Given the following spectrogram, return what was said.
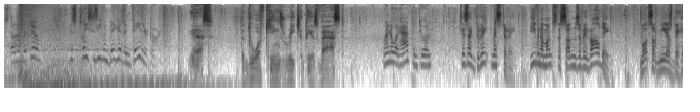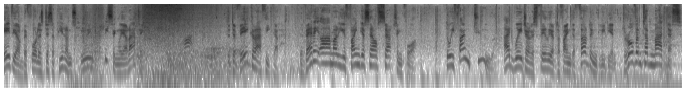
Stone number two. This place is even bigger than Veithurgard. Yes. The Dwarf King's reach appears vast. Wonder what happened to him. Tis a great mystery, even amongst the sons of Ivaldi. Motsognir's behaviour before his disappearance grew increasingly erratic. The Devegrathikar, the very armour you find yourself searching for. Though he found two, I'd wager his failure to find the third ingredient drove him to madness.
